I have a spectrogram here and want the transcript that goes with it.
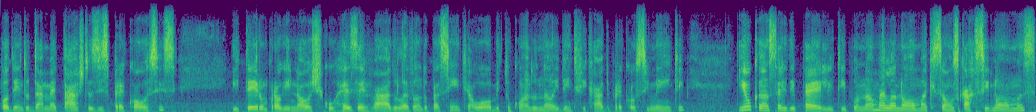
podendo dar metástases precoces e ter um prognóstico reservado, levando o paciente ao óbito quando não identificado precocemente. E o câncer de pele tipo não melanoma, que são os carcinomas,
